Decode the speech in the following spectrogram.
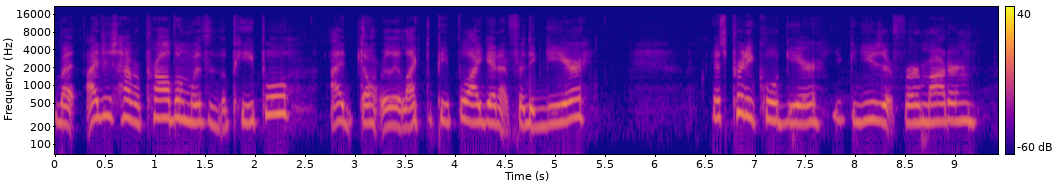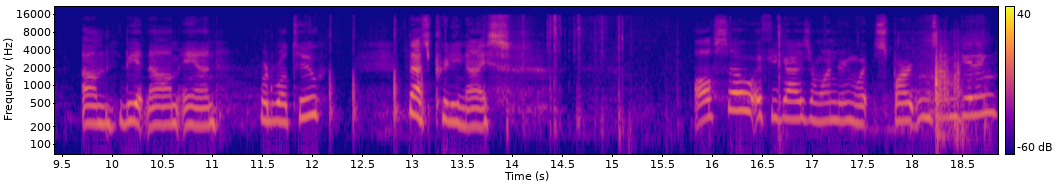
but I just have a problem with the people. I don't really like the people. I get it for the gear. It's pretty cool gear. You can use it for modern um, Vietnam and World War II. That's pretty nice. Also, if you guys are wondering what Spartans I'm getting,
